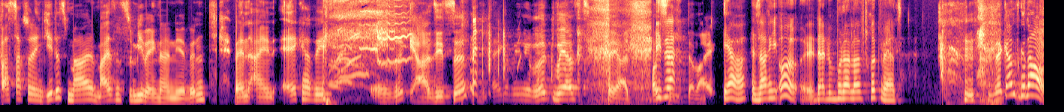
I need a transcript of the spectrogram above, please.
Was sagst du denn jedes Mal, meistens zu mir, wenn ich in der Nähe bin, wenn ein LKW, rück, ja, siehst du, LKW rückwärts fährt und Ich sag- dabei. Ja, dann sage ich, oh, deine Mutter läuft rückwärts. Ja, ganz genau.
